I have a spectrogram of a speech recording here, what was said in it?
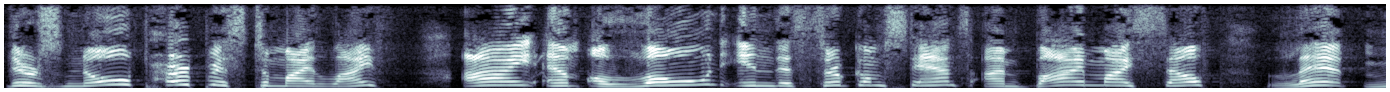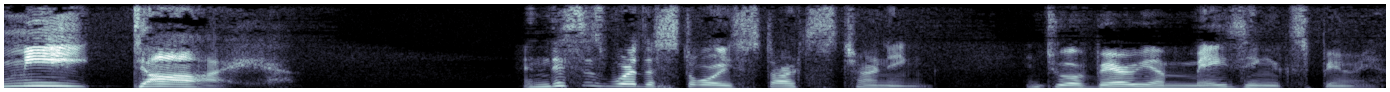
there's no purpose to my life. I am alone in this circumstance. I'm by myself. Let me die. And this is where the story starts turning into a very amazing experience.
